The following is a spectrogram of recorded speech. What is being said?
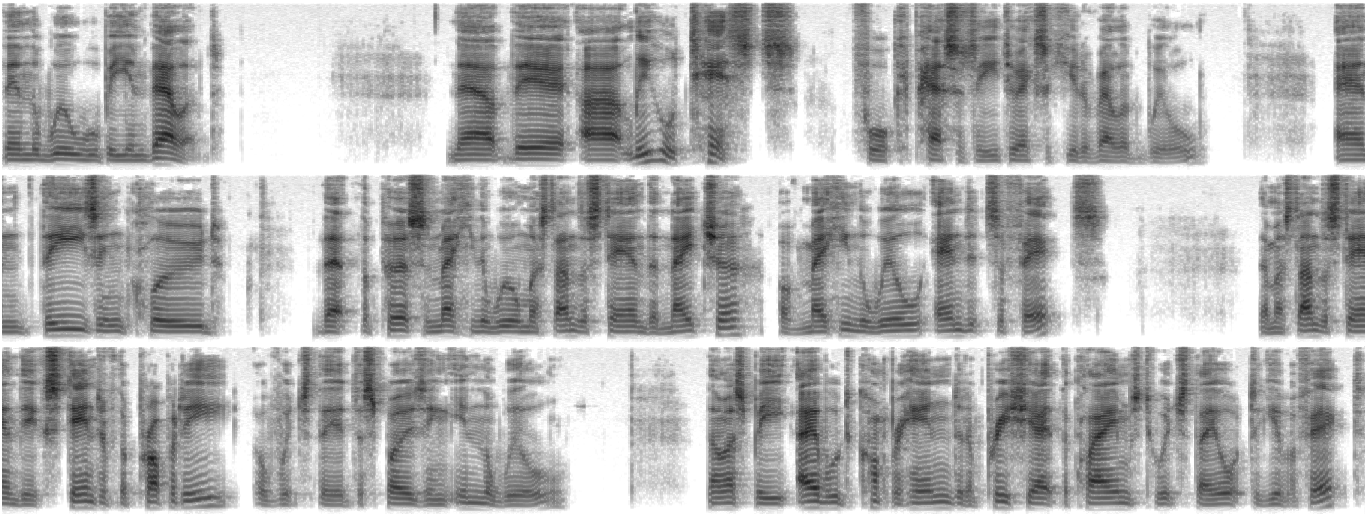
then the will will be invalid. Now, there are legal tests for capacity to execute a valid will, and these include that the person making the will must understand the nature of making the will and its effects, they must understand the extent of the property of which they are disposing in the will. They must be able to comprehend and appreciate the claims to which they ought to give effect.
